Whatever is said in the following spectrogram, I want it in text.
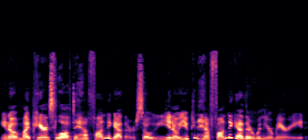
you know my parents love to have fun together so you know you can have fun together when you're married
